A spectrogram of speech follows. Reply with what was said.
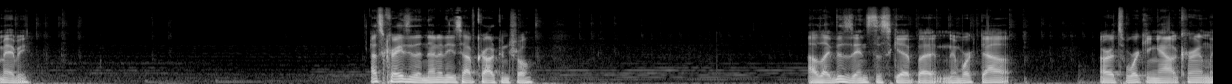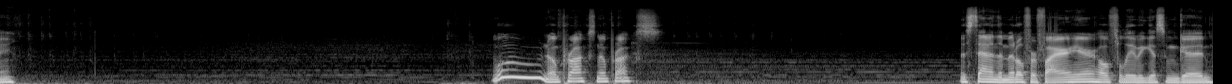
Maybe. That's crazy that none of these have crowd control. I was like, this is insta skip, but it worked out. Or it's working out currently. Woo, no procs, no procs. Let's stand in the middle for fire here. Hopefully we get some good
